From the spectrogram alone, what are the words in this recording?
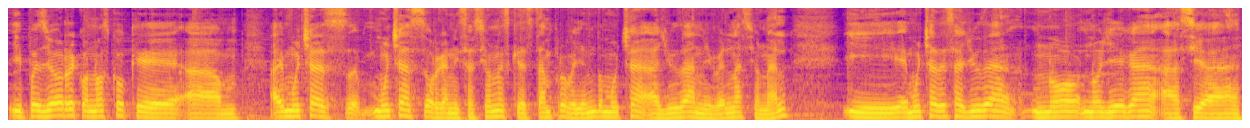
y pues yo reconozco que hay muchas, muchas organizaciones que están proveyendo mucha ayuda a nivel nacional y mucha de esa ayuda no, no llega hacia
